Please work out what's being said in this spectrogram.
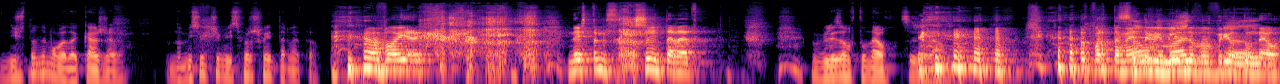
нищо не мога да кажа, но мисля, че ми свършва интернета. Нещо ми свърши интернет. Влизам в тунел, съжалявам. Апартамента ми влиза в Рио тунел.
